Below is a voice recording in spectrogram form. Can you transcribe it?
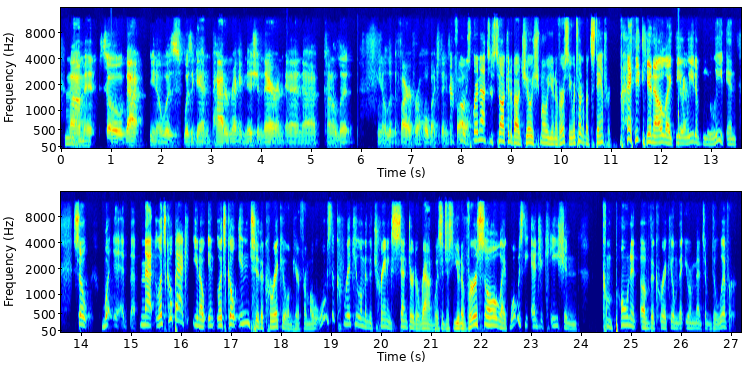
Hmm. um and so that you know was was again pattern recognition there and and uh kind of lit you know lit the fire for a whole bunch of things to And follow folks, we're not just talking about Joe Schmo University. We're talking about Stanford, right? You know, like the elite of the elite. And so, what uh, uh, Matt, let's go back, you know, in, let's go into the curriculum here for a moment. What was the curriculum and the training centered around? Was it just universal? Like what was the education component of the curriculum that you were meant to deliver?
